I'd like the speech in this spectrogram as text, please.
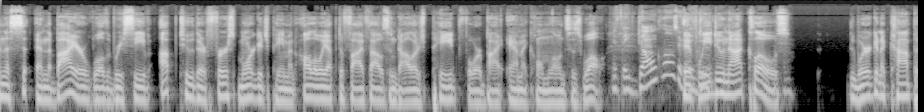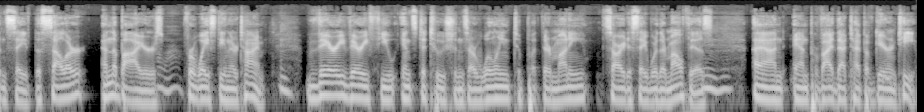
and the and the buyer will receive up to their first mortgage payment all the way up to $5,000 paid for by Amic Home Loans as well. If they don't close, or If they we do not close, we're going to compensate the seller and the buyers oh, for wasting their time. Hmm. Very, very few institutions are willing to put their money, sorry to say, where their mouth is, mm-hmm. and and provide that type of guarantee.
